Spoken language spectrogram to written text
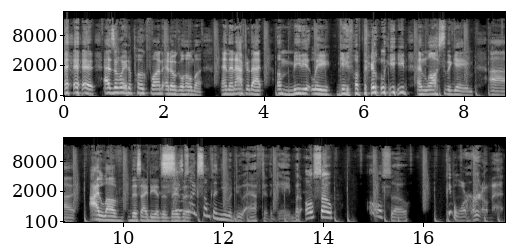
as a way to poke fun at Oklahoma. And then after that, immediately gave up their lead and lost the game. Uh, I love this idea that there's Seems a like something you would do after the game, but also, also, people were hurt on that.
